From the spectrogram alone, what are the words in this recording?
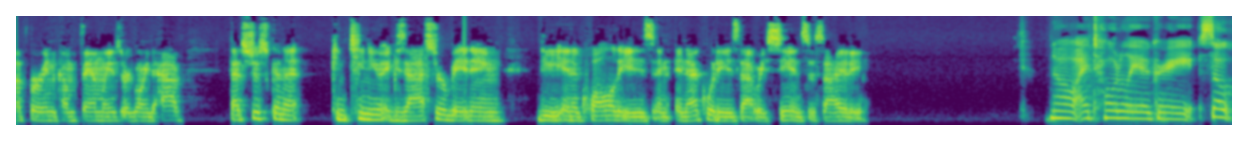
upper income families are going to have, that's just going to continue exacerbating the inequalities and inequities that we see in society. No, I totally agree. So,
